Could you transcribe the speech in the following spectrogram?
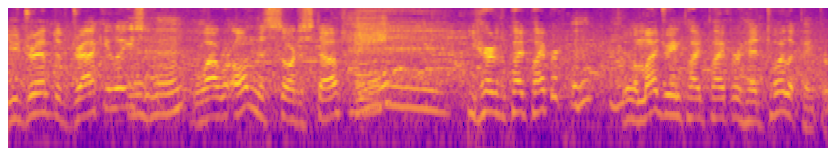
You dreamt of Dracula, you said? While we're on this sort of stuff, you heard of the Pied Piper? Mhm. Well, in my dream, Pied Piper had toilet paper,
